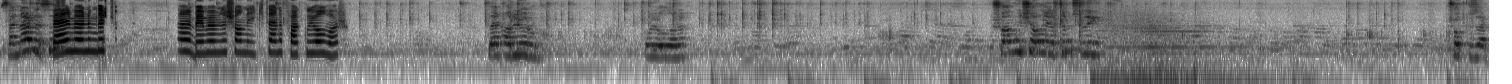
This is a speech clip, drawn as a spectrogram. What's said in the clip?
Sen neredesin? Benim önümde şu yani benim önümde şu anda iki tane farklı yol var. Ben arıyorum o yolları. Şu an inşallah yaratığın üstüne git. Çok güzel.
